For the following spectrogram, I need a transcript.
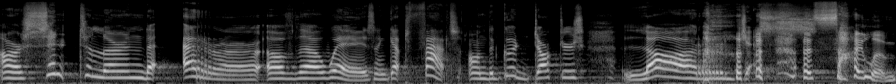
are sent to learn the error of their ways and get fat on the good doctor's largesse. Asylum.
